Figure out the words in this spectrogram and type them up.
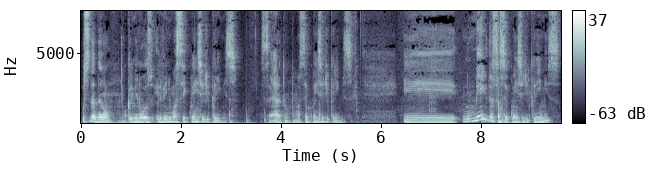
O cidadão, o criminoso, ele vem de uma sequência de crimes, certo? Uma sequência de crimes. E no meio dessa sequência de crimes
